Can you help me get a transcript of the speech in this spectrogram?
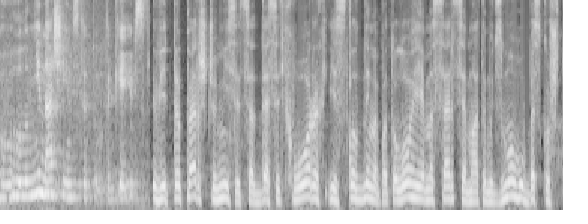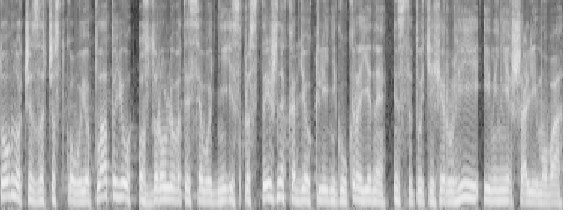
головні наші інститути київські. Відтепер щомісяця 10 хворих із складними патологіями серця матимуть змогу безкоштовно чи за частковою оплатою оздоровлюватися в одній із престижних кардіоклінік України інституті хірургії імені Шалімова.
